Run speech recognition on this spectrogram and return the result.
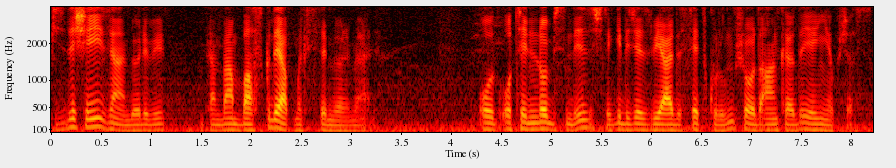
Biz de şeyiz yani böyle bir yani ben baskı da yapmak istemiyorum yani. O otelin lobisindeyiz işte gideceğiz bir yerde set kurulmuş orada Ankara'da yayın yapacağız.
